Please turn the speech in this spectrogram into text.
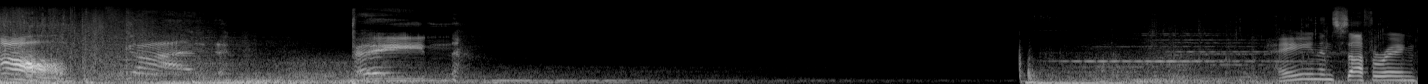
Oh! Pain! Pain and suffering.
